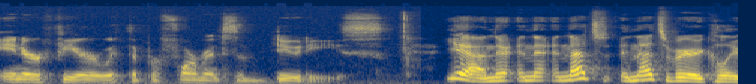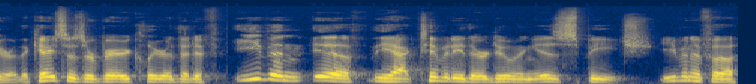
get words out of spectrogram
interfere with the performance of duties. Yeah, and and and that's and that's very clear. The cases are very clear that if even if the activity they're doing is speech, even if a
